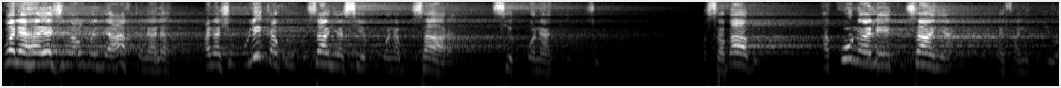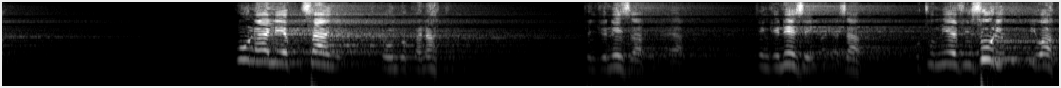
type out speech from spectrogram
Wala hayajma'u man la aqla la anashughulika kukusanya asiyekuwa na busara asiyekuwa na akili kwa sababu hakuna aliyekusanya akafanikiwa. Hakuna aliyekusanya akaondoka nacho. Tengeneza tengeneze ibada zako. Utumie vizuri umri wako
